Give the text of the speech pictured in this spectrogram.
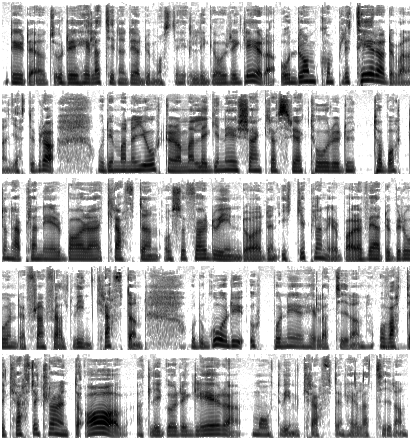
Det är det, alltså, och det är hela tiden det du måste ligga och reglera. Och de kompletterade varandra jättebra. Och det man har gjort nu, om man lägger ner kärnkraftsreaktorer, du tar bort den här planerbara kraften och så för du in då den icke planerbara, väderberoende, framförallt vindkraften. Och då går det ju upp och ner hela tiden. Och vattenkraften klarar inte av att ligga och reglera mot vindkraften hela tiden.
